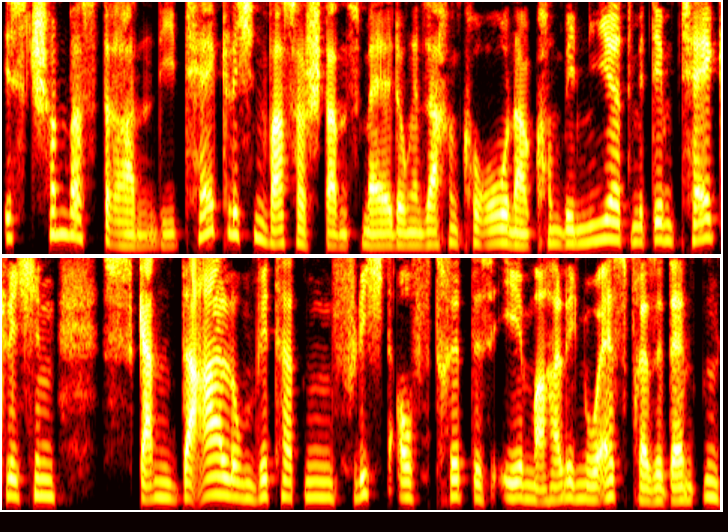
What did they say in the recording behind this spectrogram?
ist schon was dran. Die täglichen Wasserstandsmeldungen in Sachen Corona kombiniert mit dem täglichen skandalumwitterten Pflichtauftritt des ehemaligen US-Präsidenten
